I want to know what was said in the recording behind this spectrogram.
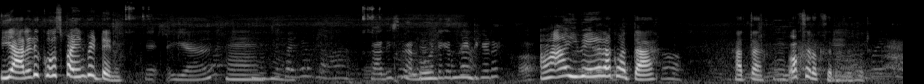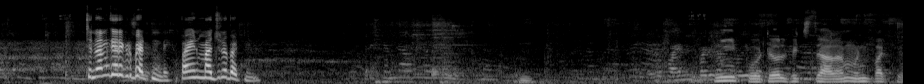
ఈ ఆల్రెడీ కోసి పైన పెట్టాను. ఇవి వేరే రకం అత్త. అత్త. ఒకసారి ఒకసారి ఒకసారి చిన్న గారు ఇక్కడ పెట్టండి. పైన మధ్యలో పెట్టండి. నీ ఫోటోలు పిచ్చి చాలా ముందు పట్టు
